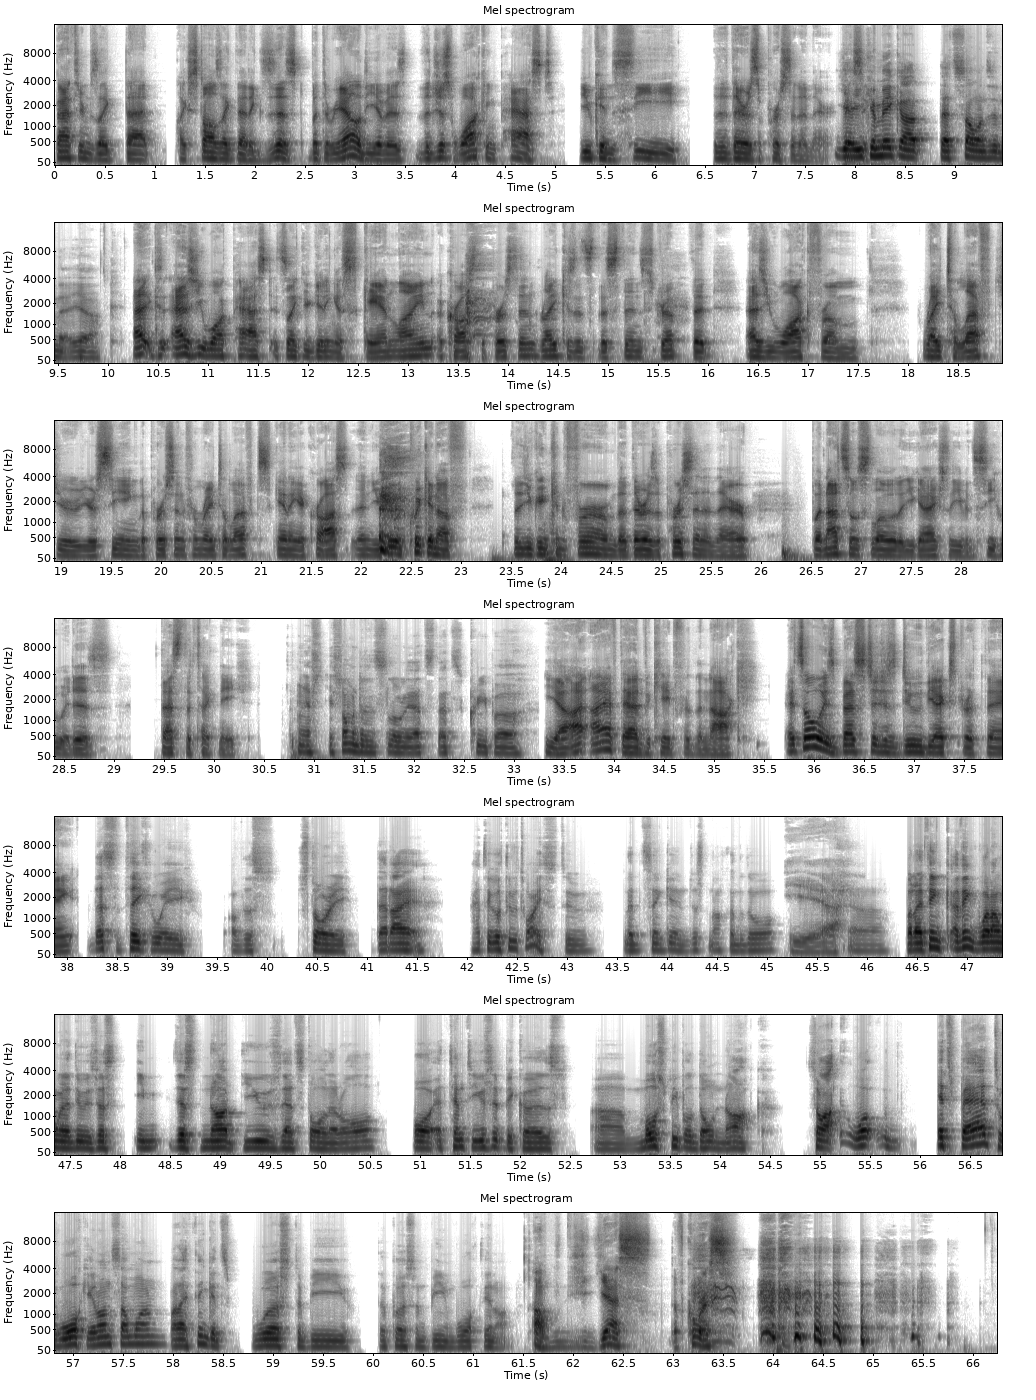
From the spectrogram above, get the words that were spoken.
bathrooms like that, like stalls like that, exist. But the reality of it is, that just walking past, you can see that there's a person in there. Yeah, you can make out that someone's in there. Yeah. As, as you walk past, it's like you're getting a scan line across the person, right? Because it's this thin strip that, as you walk from right to left, you're you're seeing the person from right to left scanning across, and you do it quick enough that you can confirm that there is a person in there, but not so slow that you can actually even see who it is. That's the technique. If, if someone does it slowly, that's that's creeper. Yeah, I, I have to advocate for the knock. It's always best to just do the extra thing. That's the takeaway of this story that I had to go through twice to let it sink in. Just knock on the door. Yeah. Uh, but I think I think what I'm gonna do is just just not use that stall at all, or attempt to use it because um, most people don't knock. So I, what it's bad to walk in on someone, but I think it's worse to be the person being walked in on. Oh, yes, of course.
